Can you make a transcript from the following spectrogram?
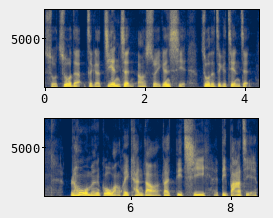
所做的这个见证啊，水跟血做的这个见证。然后我们过往会看到在第七、第八节。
